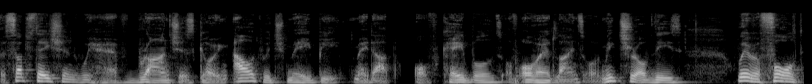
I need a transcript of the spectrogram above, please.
a substation, we have branches going out, which may be made up of cables, of overhead lines, or a mixture of these. We have a fault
